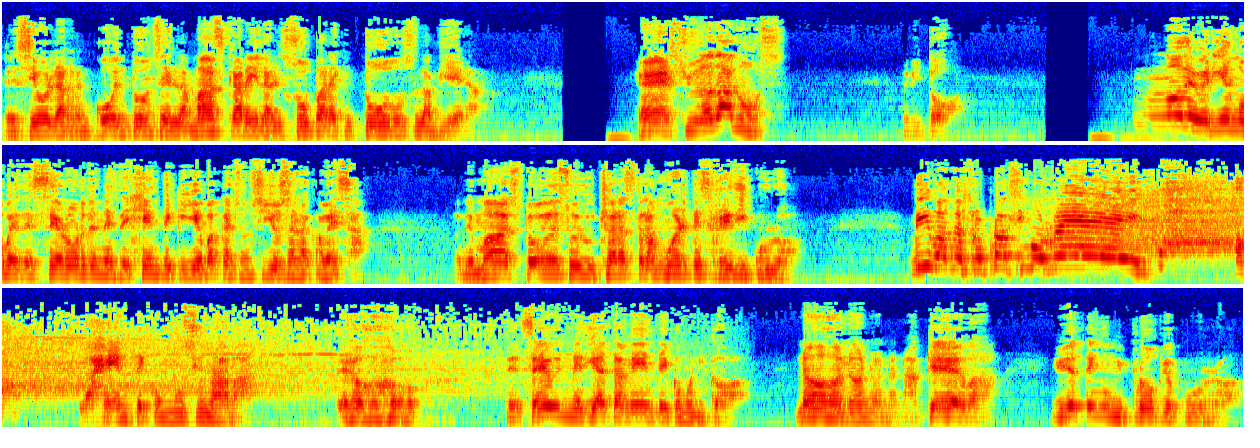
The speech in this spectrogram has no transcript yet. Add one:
Teseo le arrancó entonces la máscara y la alzó para que todos la vieran. ¡Eh, ciudadanos! gritó. No deberían obedecer órdenes de gente que lleva calzoncillos en la cabeza. Además, todo eso de luchar hasta la muerte es ridículo. ¡Viva nuestro próximo rey! La gente conmocionaba. Pero Teseo inmediatamente comunicó. No, no, no, no, no, ¿qué va? Yo ya tengo mi propio curro.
